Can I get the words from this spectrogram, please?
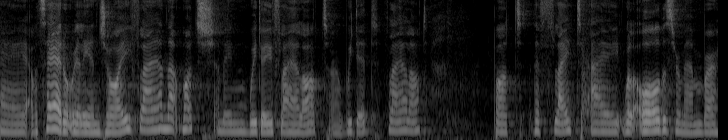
uh, I would say I don't really enjoy flying that much. I mean, we do fly a lot, or we did fly a lot, but the flight I will always remember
